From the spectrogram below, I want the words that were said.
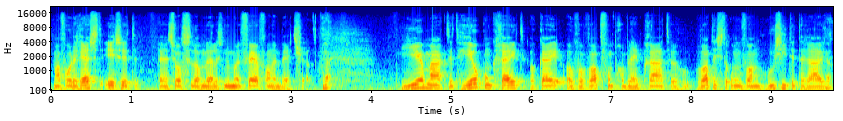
Maar voor de rest is het, uh, zoals ze dan wel eens noemen, ver van een bedshow. Ja. Hier maakt het heel concreet, oké, over wat voor een probleem praten we, wat is de omvang, hoe ziet het eruit. Ja.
